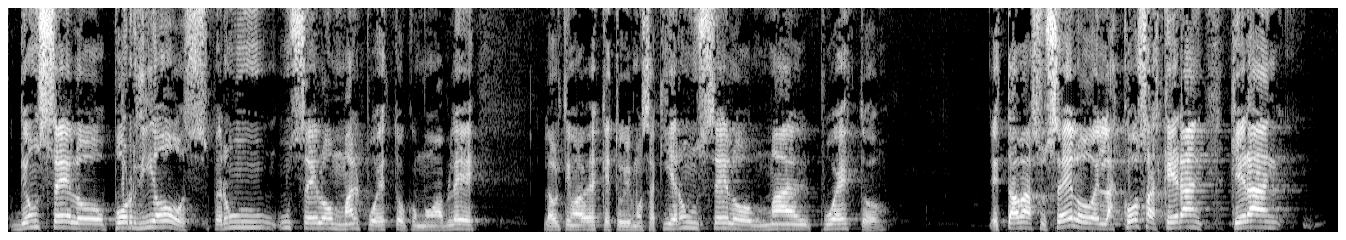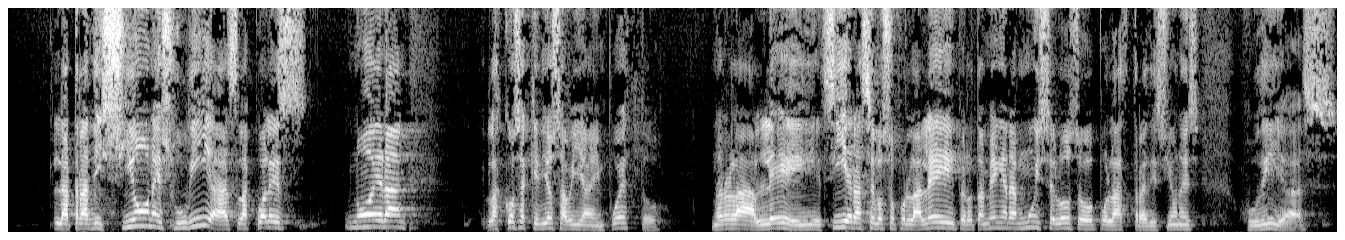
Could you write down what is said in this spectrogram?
de un celo por Dios, pero un, celo mal puesto, como hablé la última vez que estuvimos aquí, era un celo mal puesto. Estaba su celo en las cosas que eran, que eran las tradiciones judías, las cuales no eran las cosas que Dios había impuesto. No era la ley, sí era celoso por la ley, pero también era muy celoso por las tradiciones judías.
